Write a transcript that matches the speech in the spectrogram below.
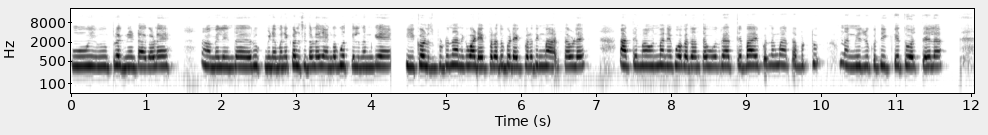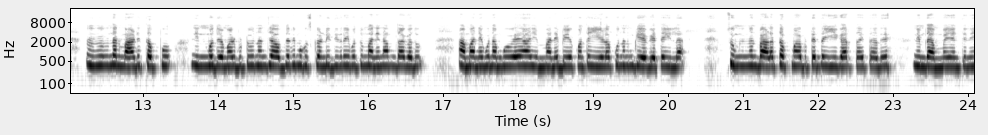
ಹ್ಞೂ ಪ್ರೆಗ್ನೆಂಟ್ ಆಗವಳೆ. ಆಮೇಲಿಂದ ರುಕ್ಮಿಣ ಮನೆ ಕಳಿಸಿದವಳೆ, ಹೆಂಗೋ ಗೊತ್ತಿಲ್ಲ ನಮಗೆ ಈ ಕಳಿಸ್ಬಿಟ್ಟು ನನಗೆ ಒಡೆಯಕ್ಕೆ ಬರೋದು ಬಡಿಯಕ್ಕೆ ಬರೋದು ಹಿಂಗೆ ಮಾಡ್ತಾವಳೆ. ಅತ್ತೆ ಮಾವನ ಮನೆಗೆ ಹೋಗೋದಂತ ಹೋದ್ರೆ ಅತ್ತೆ ಬಾಯಿ ಬಂದಂಗೆ ಮಾತಾಡ್ಬಿಟ್ಟು ನನ್ನ ನಿಜಕ್ಕೂ ದಿಕ್ಕೆ ತೋರ್ತಾ ಇಲ್ಲ. ನಾನು ಮಾಡಿ ತಪ್ಪು. ನಿನ್ನ ಮದುವೆ ಮಾಡಿಬಿಟ್ಟು ನನ್ನ ಜವಾಬ್ದಾರಿ ಮುಗಿಸ್ಕೊಂಡಿದ್ದಿದ್ರೆ ಇವತ್ತು ಮನೆ ನಮ್ದಾಗೋದು. ಆ ಮನೆಗೂ ನಮಗೂ ಮನೆ ಬೇಕು ಅಂತ ಹೇಳೋಕ್ಕೂ ನನಗೆ ಯೋಗ್ಯತೆ ಇಲ್ಲ. ಸುಮ್ಮನೆ ನಾನು ಭಾಳ ತಪ್ಪು ಮಾಡಿಬಿಟ್ಟೆ ಅಂತ ಈಗ ಅರ್ಥ ಆಯ್ತದೆ ನಿಮ್ದು ಅಮ್ಮಯ್ಯ ಅಂತೀನಿ.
